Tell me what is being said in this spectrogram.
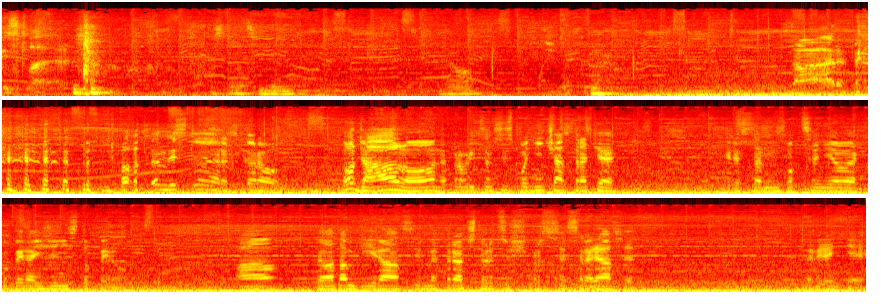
Whistler. Den. Jo. Zdar. Dal jsem Whistler skoro. No dál, no, neprohlíd jsem si spodní část tratě, kde jsem podcenil jakoby najíždění stopy, no. A byla tam díra asi metr a čtvrt, což prostě se nedá svět. Evidentně.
